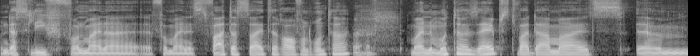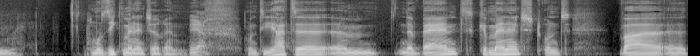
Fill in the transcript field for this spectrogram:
Und das lief von meiner, von meines Vaters Seite rauf und runter. Meine Mutter selbst war damals ähm, Musikmanagerin. Ja. Und die hatte ähm, eine Band gemanagt und war äh,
